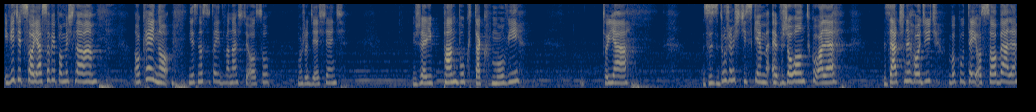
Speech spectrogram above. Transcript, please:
I wiecie co, ja sobie pomyślałam, okej, okay, no, jest nas tutaj 12 osób, może 10. Jeżeli Pan Bóg tak mówi, to ja z, z dużym ściskiem w żołądku, ale zacznę chodzić wokół tej osoby, ale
